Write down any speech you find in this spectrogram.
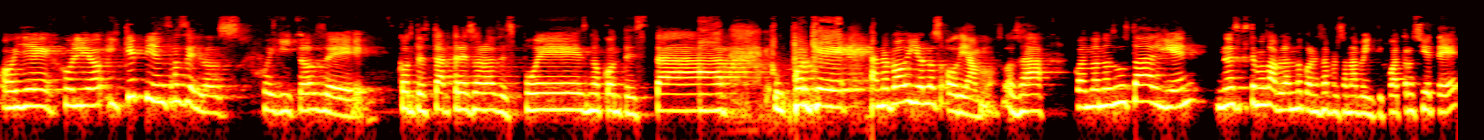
Oye, Julio, ¿y qué piensas de los jueguitos de contestar tres horas después, no contestar, porque Ana Pau y yo los odiamos. O sea, cuando nos gusta alguien, no es que estemos hablando con esa persona 24/7,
